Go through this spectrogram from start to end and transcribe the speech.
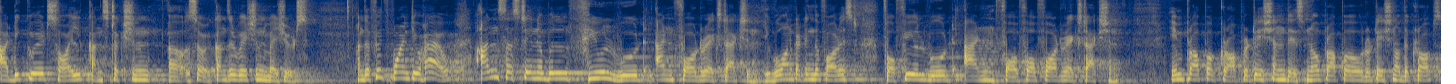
adequate soil construction, uh, sorry, conservation measures and the fifth point you have unsustainable fuel wood and fodder extraction. You go on cutting the forest for fuel wood and for, for fodder extraction. Improper crop rotation, there is no proper rotation of the crops.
